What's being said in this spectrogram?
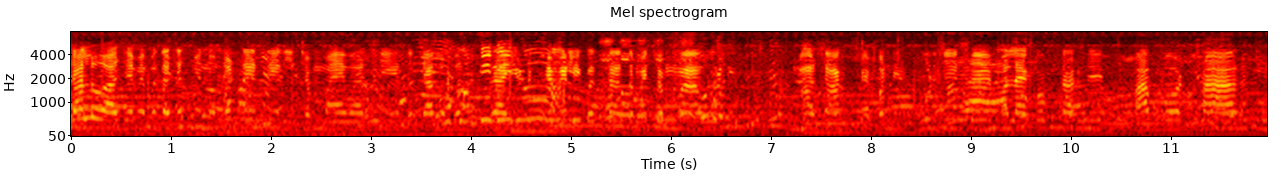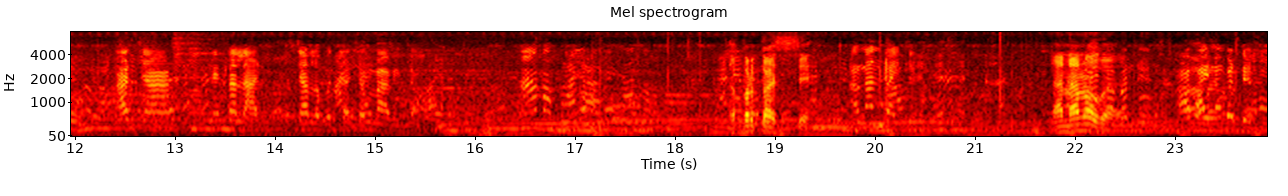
ચાલો આજે અમે બધા જસ્મીનનો બર્થડે છે એટલે જમવા આવ્યા છીએ તો ચાલો બધા યુટ્યુબ ફેમિલી બધા તમે જમવા આવો આ શાક છે પનીર ભુરજી છે મલાઈ કોફતા છે પાપડ છાશ આચાર ને સલાડ. ચાલો બધા જમવા આવી જાઓ. પ્રકાશ છે. આ છે. આ નાનો ભાઈ. આ ભાઈનો બર્થડે છે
